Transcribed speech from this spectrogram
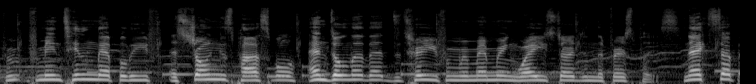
from, from maintaining that belief as strong as possible and don't let that deter you from remembering why you started in the first place. Next up,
